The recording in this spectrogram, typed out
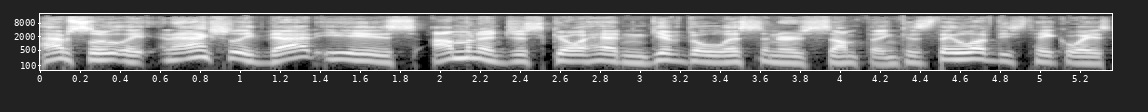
Absolutely. And actually, that is, I'm going to just go ahead and give the listeners something because they love these takeaways.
